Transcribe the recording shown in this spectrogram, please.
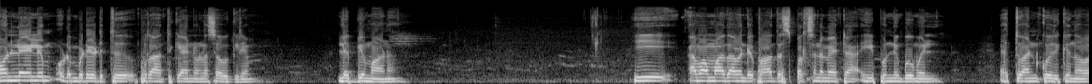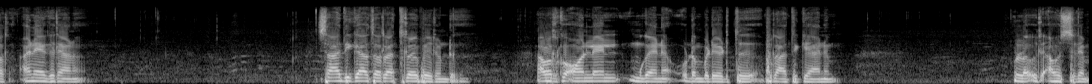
ഓൺലൈനിലും ഉടമ്പടി എടുത്ത് പ്രാർത്ഥിക്കാനുള്ള സൗകര്യം ലഭ്യമാണ്. ഈ അമ്മമാതാവിന്റെ പാദസ്പർശനമേറ്റ ഈ പുണ്യഭൂമിയിൽ എത്തുവാൻ കൊതിക്കുന്നവർ അനേകരാണ്. സാധിക്കാത്തവർ എത്രയോ പേരുണ്ട്. അവർക്ക് ഓൺലൈൻ മുഖേന ഉടമ്പടി എടുത്ത് പ്രാർത്ഥിക്കാനും ഉള്ള ഒരു അവസരം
